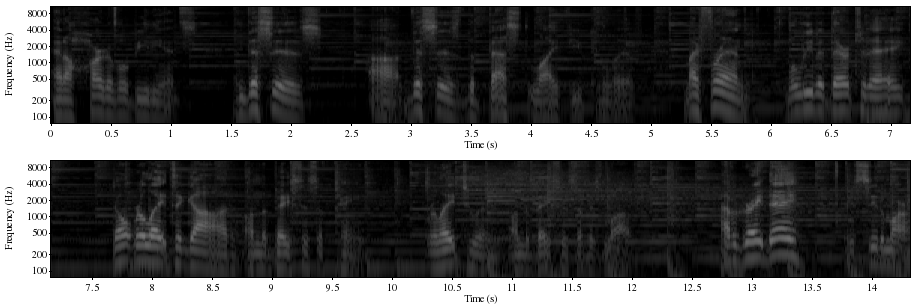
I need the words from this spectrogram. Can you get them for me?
and a heart of obedience. And this is uh, this is the best life you can live. My friend, we'll leave it there today. Don't relate to God on the basis of pain. Relate to Him on the basis of His love. Have a great day. We'll see you tomorrow.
